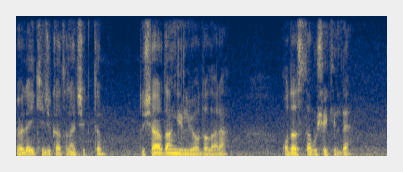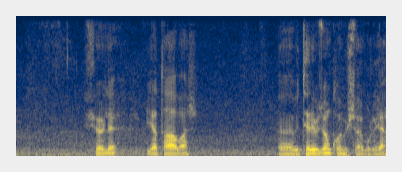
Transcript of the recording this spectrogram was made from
Böyle ikinci katına çıktım. Dışarıdan giriliyor odalara. Odası da bu şekilde. Şöyle bir yatağı var. Ee, bir televizyon koymuşlar buraya.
